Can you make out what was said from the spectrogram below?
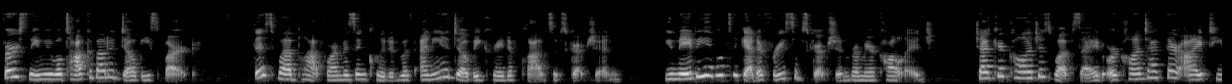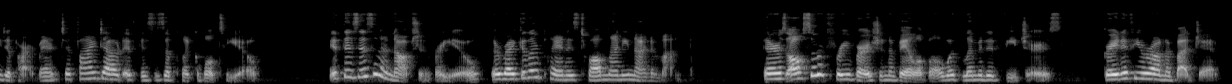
Firstly, we will talk about Adobe Spark. This web platform is included with any Adobe Creative Cloud subscription. You may be able to get a free subscription from your college, Check your college's website or contact their IT department to find out if this is applicable to you. If this isn't an option for you, the regular plan is $12.99 a month. There is also a free version available with limited features, great if you are on a budget.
